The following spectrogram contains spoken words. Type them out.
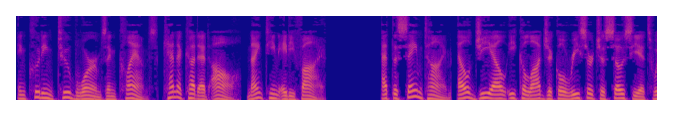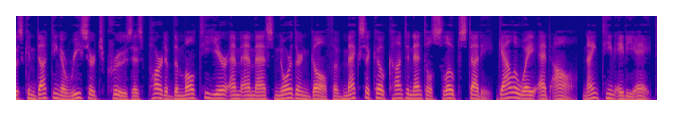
including tube worms and clams Kennicutt et al., 1985. At the same time, LGL Ecological Research Associates was conducting a research cruise as part of the multi-year MMS Northern Gulf of Mexico Continental Slope Study Gallaway et al., 1988.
